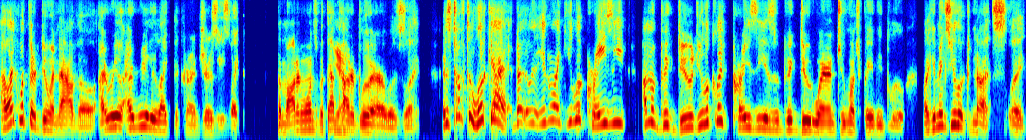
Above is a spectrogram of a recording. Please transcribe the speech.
I like what they're doing now though. I really I really like the current jerseys, like the modern ones, but that Yeah. powder blue era was like it's tough to look at. You know, like you look crazy. I'm a big dude. You look like crazy as a big dude wearing too much baby blue. Like it makes you look nuts. Like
